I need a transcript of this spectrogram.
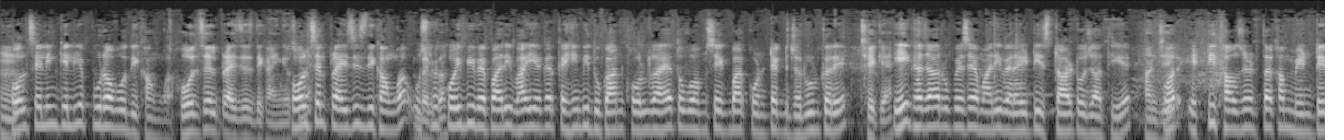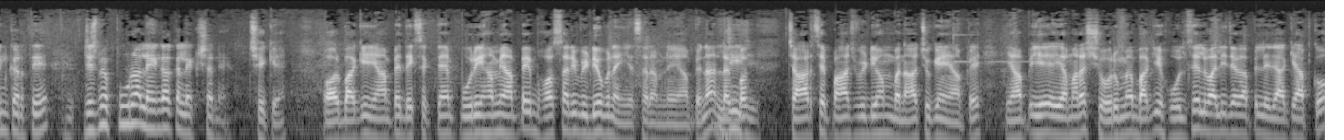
हम्म। होलसेलिंग के लिए पूरा वो दिखाऊँगा। होलसेल प्राइजेस दिखाएँगे। होलसेल प्राइजेस दिखाऊँगा। उसमें कोई भी व्यापारी भाई अगर कहीं भी दुकान खोल रहा है तो वो हमसे एक बार कॉन्टेक्ट ज़रूर करे। ठीक है। एक हज़ार से हमारी वेरायटी स्टार्ट हो जाती है। हाँ और एट्टी तक हम मेंटेन करते हैं जिसमें पूरा लहंगा कलेक्शन है। ठीक है। और बाकी यहाँ पे देख सकते हैं पूरी हम यहाँ पे बहुत सारी वीडियो बनाई है सर हमने यहाँ पे ना। लगभग चार से पाँच वीडियो हम बना चुके हैं यहाँ पे। यहाँ पे ये हमारा शोरूम है बाकी होलसेल वाली जगह पे ले जाके आपको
